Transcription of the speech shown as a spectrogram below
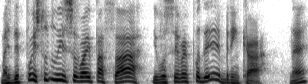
Mas depois tudo isso vai passar e você vai poder brincar, né?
